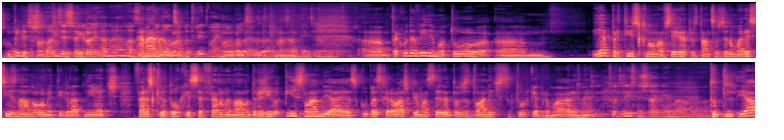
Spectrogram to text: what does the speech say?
Zgubili so. Španci so igrali 1-1, zdaj pa 3-2 in mogli zadnji. Um, tako da vidimo tu. Um, Je pritisk no, na vseh reprezentantov, oziroma res si znajo nogomet igrati, ni več ferski otoki, se fenomenalno držijo. Islandija je skupaj s Hrvaško, ima 7 točk, 2 nič, so Turke premagali. Tudi Liechtenstein je imel. Tud, ja,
